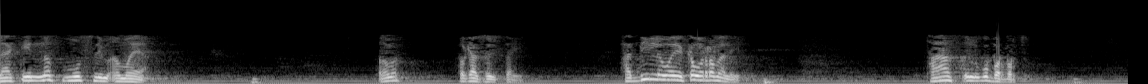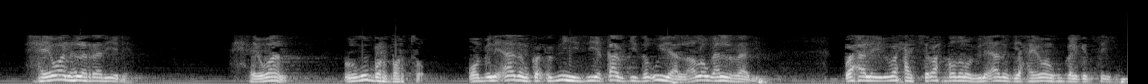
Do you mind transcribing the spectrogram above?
laakiin naf muslim amaya sooma? Halkaas soo istaagay haddii la waayo ka warramaa layidhi taas in lagu barbarto. Xayawaan hala raadiye dheh xayawaan lagu barbarto oo bini aadamka xubnihiisa iyo qaabkiisa u yaalla allowga hala raadiyo. Waxaa la yidhi waxaa jira wax badanoo bini aadamka iyo xayawaan ku galgadisan yihiin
